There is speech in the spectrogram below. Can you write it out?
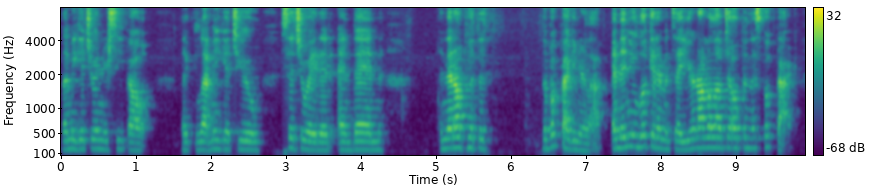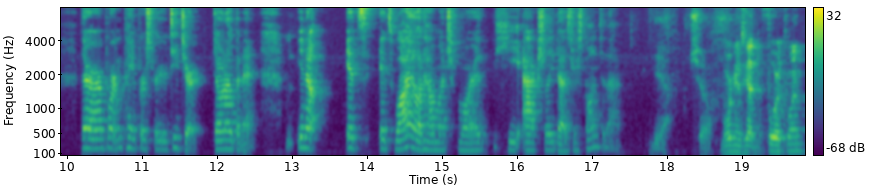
let me get you in your seatbelt, like let me get you situated, and then, and then I'll put the the book bag in your lap, and then you look at him and say, you're not allowed to open this book bag. There are important papers for your teacher. Don't open it. You know, it's it's wild how much more he actually does respond to that. Yeah. So Morgan's got the fourth one.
